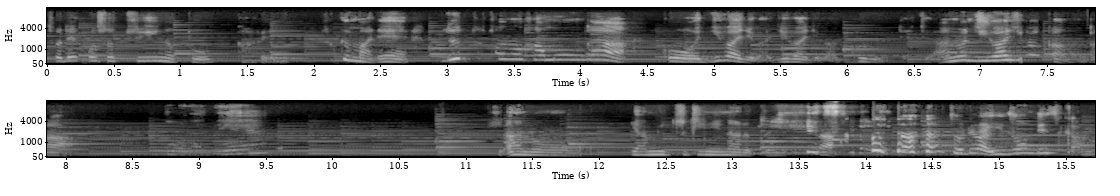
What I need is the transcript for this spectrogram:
それこそ次のトークカフェに着くまでずっとその波紋がこうじわじわじわじわ来るんですよ。あのじわじわ感がそうだね。あの病みつきになるというか それは依存ですか？み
